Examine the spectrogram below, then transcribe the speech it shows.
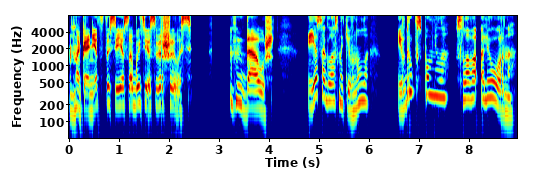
Наконец-то сие событие свершилось». «Да уж». Я согласно кивнула и вдруг вспомнила слова Алиорна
